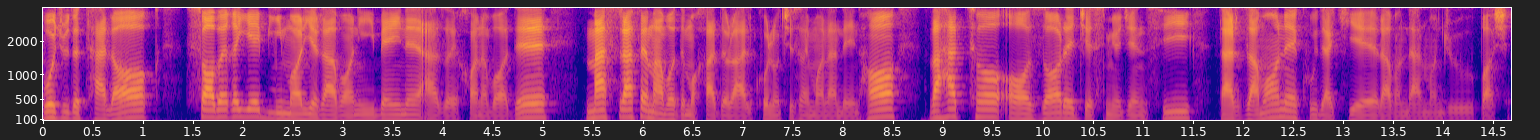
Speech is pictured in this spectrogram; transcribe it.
وجود طلاق، سابقه بیماری روانی بین اعضای خانواده، مصرف مواد مخدر و الکل و چیزهای مانند اینها و حتی آزار جسمی و جنسی در زمان کودکی رواندرمانجو باشه.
